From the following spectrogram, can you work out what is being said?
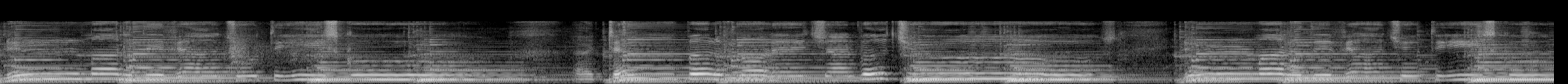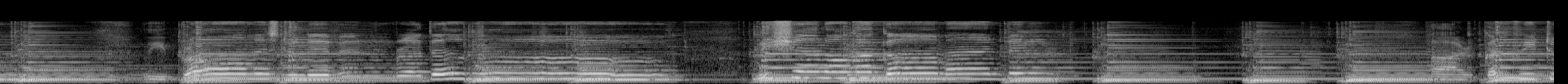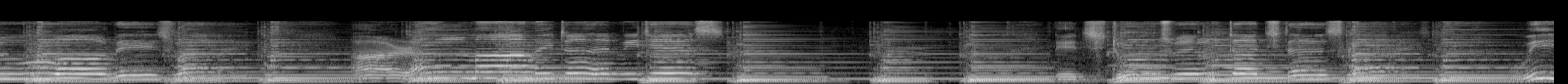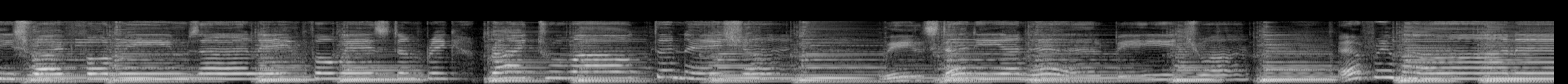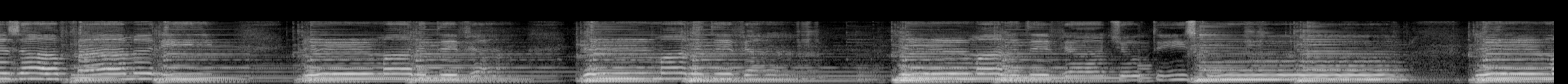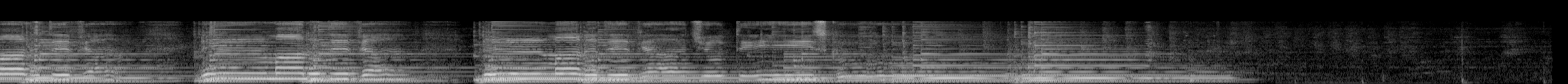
Nirmana Divya Jyoti School, a temple of knowledge and virtues. Nirmana Divya Jyoti School, we promise to live in brotherhood. We shall overcome country to always right. Our alma mater and just its students will touch the skies. We strive for dreams and aim for wisdom, bring pride throughout the nation. We'll study and help each one. Everyone is a family. Nirmana Divya, Nirmana Divya, Nirmana Divya Jyoti School. Nirmana Divya, Nirmana Divya, Divya Jyoti School.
